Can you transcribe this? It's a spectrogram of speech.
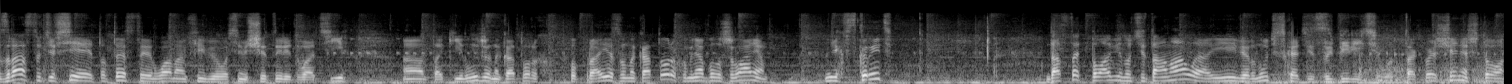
Здравствуйте все, это тесты Lana Amphibia 84 2T. А, такие лыжи, на которых, по проезду на которых у меня было желание их вскрыть, достать половину титанала и вернуть и сказать, заберите. Вот такое ощущение, что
